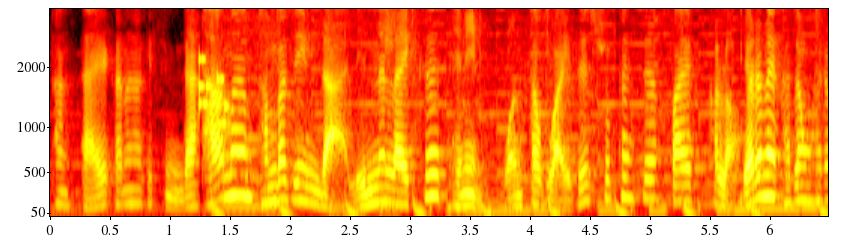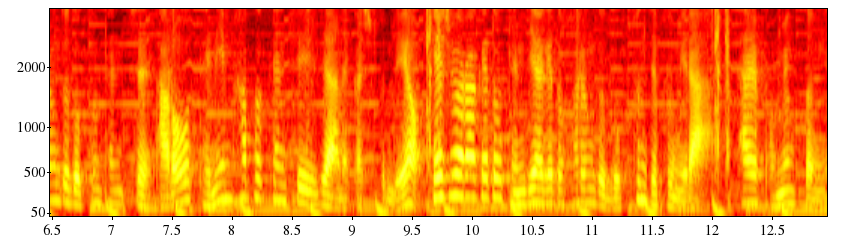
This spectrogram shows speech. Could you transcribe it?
힙한 스타일 가능하겠습니다. 다음은 반바지입니다. 린넨 라이크 데님 원턱 와이드 쇼 팬츠 5 컬러 여름에 가장 활용도 높은 팬츠 바로 데님 하프 팬츠이지 않을까 싶은데요. 캐주얼하게도 댄디하게도 활용도 높은 제품이라 스타일 범용성이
